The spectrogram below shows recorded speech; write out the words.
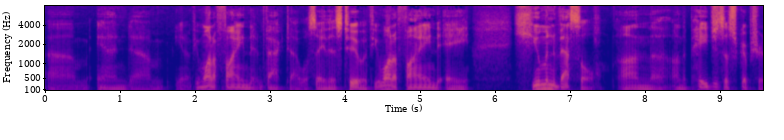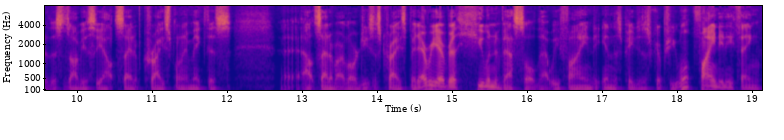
Um, and, um, you know, if you want to find, in fact, I will say this too if you want to find a human vessel on the on the pages of Scripture, this is obviously outside of Christ when I make this uh, outside of our Lord Jesus Christ, but every every human vessel that we find in this pages of Scripture, you won't find anything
